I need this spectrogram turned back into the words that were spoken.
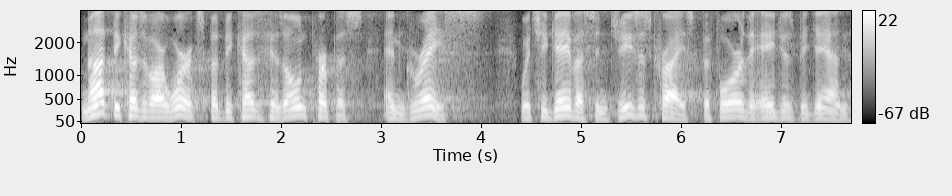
not because of our works, but because of his own purpose and grace, which he gave us in Jesus Christ before the ages began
